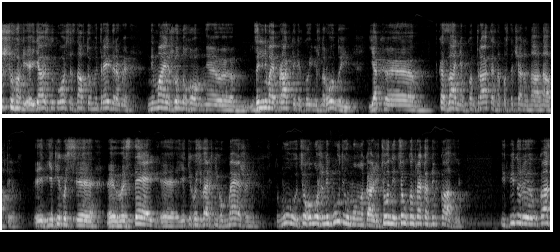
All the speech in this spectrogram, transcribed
що я спілкувався з нафтовими трейдерами. Немає жодного е, взагалі немає практики такої міжнародної, як е, вказання в контрактах на постачання на нафти, е, якихось стель, якихось верхніх обмежень. Тому цього може не бути, умовно кажучи, цього не цього в контрактах не вказують. І відповідно указ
